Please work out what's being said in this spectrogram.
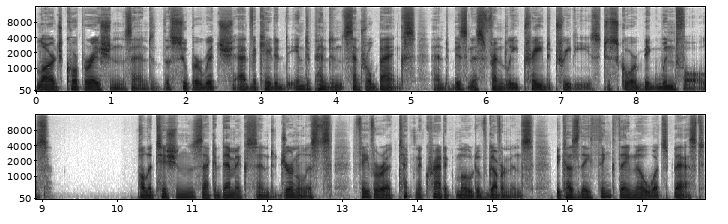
Large corporations and the super rich advocated independent central banks and business friendly trade treaties to score big windfalls. Politicians, academics, and journalists favor a technocratic mode of governance because they think they know what's best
